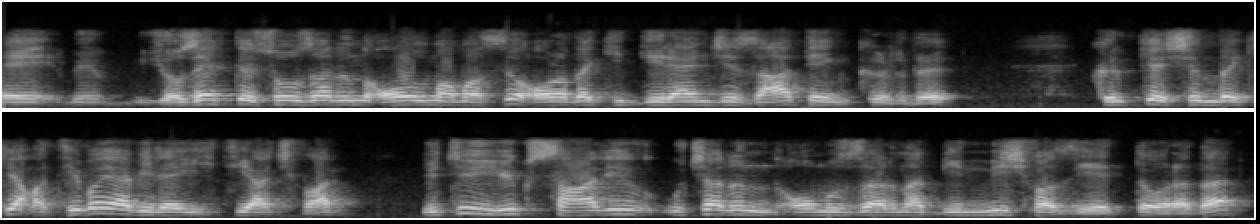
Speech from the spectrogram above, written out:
E, Josef de Souza'nın olmaması oradaki direnci zaten kırdı. 40 yaşındaki Atiba'ya bile ihtiyaç var. Bütün yük Salih Uçan'ın omuzlarına binmiş vaziyette orada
